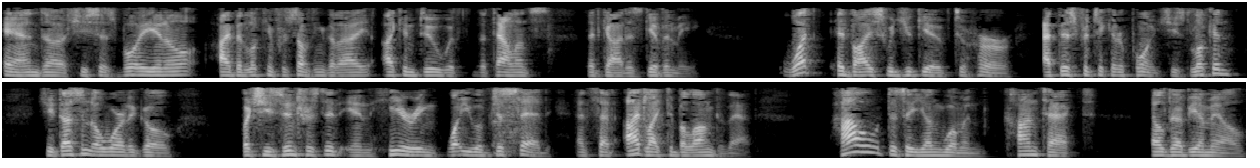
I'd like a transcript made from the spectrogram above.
and uh, she says, "Boy, you know, I've been looking for something that I I can do with the talents that God has given me." What advice would you give to her at this particular point? She's looking, she doesn't know where to go, but she's interested in hearing what you have just said and said, I'd like to belong to that. How does a young woman contact LWML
